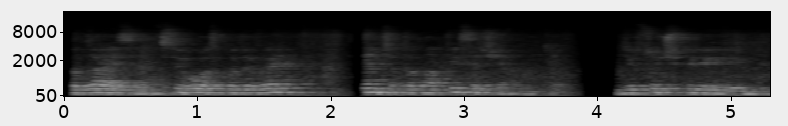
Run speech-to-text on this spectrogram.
Складається всього з ПДВ 71 тисяча 904 гривні.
